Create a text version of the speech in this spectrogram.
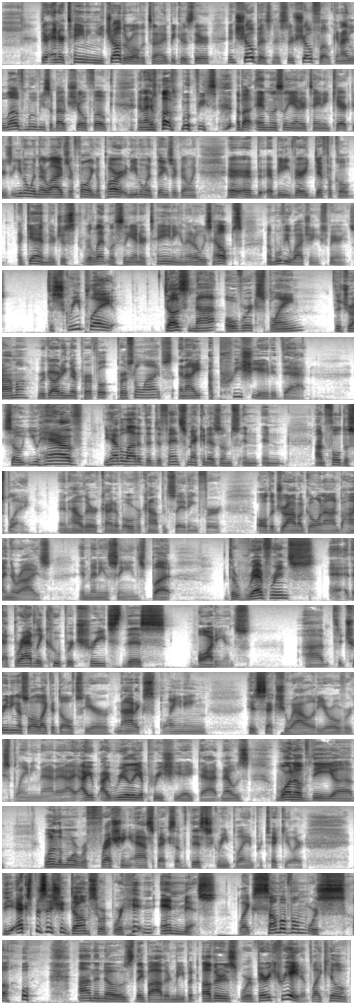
They're entertaining each other all the time because they're in show business. They're show folk. And I love movies about show folk. And I love movies about endlessly entertaining characters, even when their lives are falling apart and even when things are going are, are, are being very difficult. Again, they're just relentlessly entertaining, and that always helps a movie watching experience. The screenplay does not over explain the drama regarding their personal lives, and I appreciated that. So you have you have a lot of the defense mechanisms in, in on full display and how they're kind of overcompensating for all the drama going on behind their eyes in many of scenes. But the reverence uh, that Bradley Cooper treats this audience, uh, to treating us all like adults here, not explaining his sexuality or over explaining that. I, I, I really appreciate that. And that was one of the uh, one of the more refreshing aspects of this screenplay in particular. The exposition dumps were, were hit and miss. Like some of them were so on the nose they bothered me, but others were very creative. Like he'll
